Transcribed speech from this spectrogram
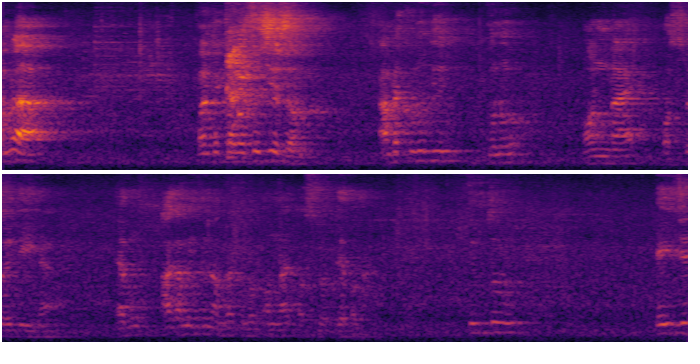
আমরা কন্ট্রাক্টর অ্যাসোসিয়েশন আমরা কোনোদিন কোনো অন্যায় প্রশ্রয় দিই না এবং আগামী দিন আমরা কোনো অন্যায় প্রশ্রয় দেব না। কিন্তু এই যে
